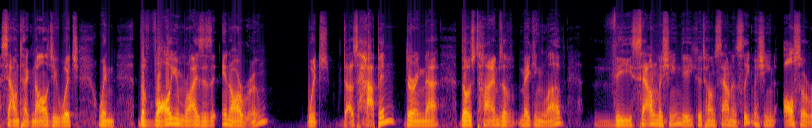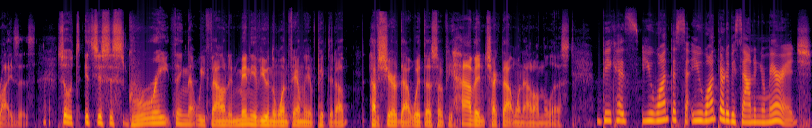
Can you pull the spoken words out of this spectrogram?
sound technology, which when the volume rises in our room, which does happen during that those times of making love, the sound machine, the Ecotone sound and sleep machine, also rises. So it's it's just this great thing that we found, and many of you in the one family have picked it up, have shared that with us. So if you haven't, check that one out on the list. because you want the you want there to be sound in your marriage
